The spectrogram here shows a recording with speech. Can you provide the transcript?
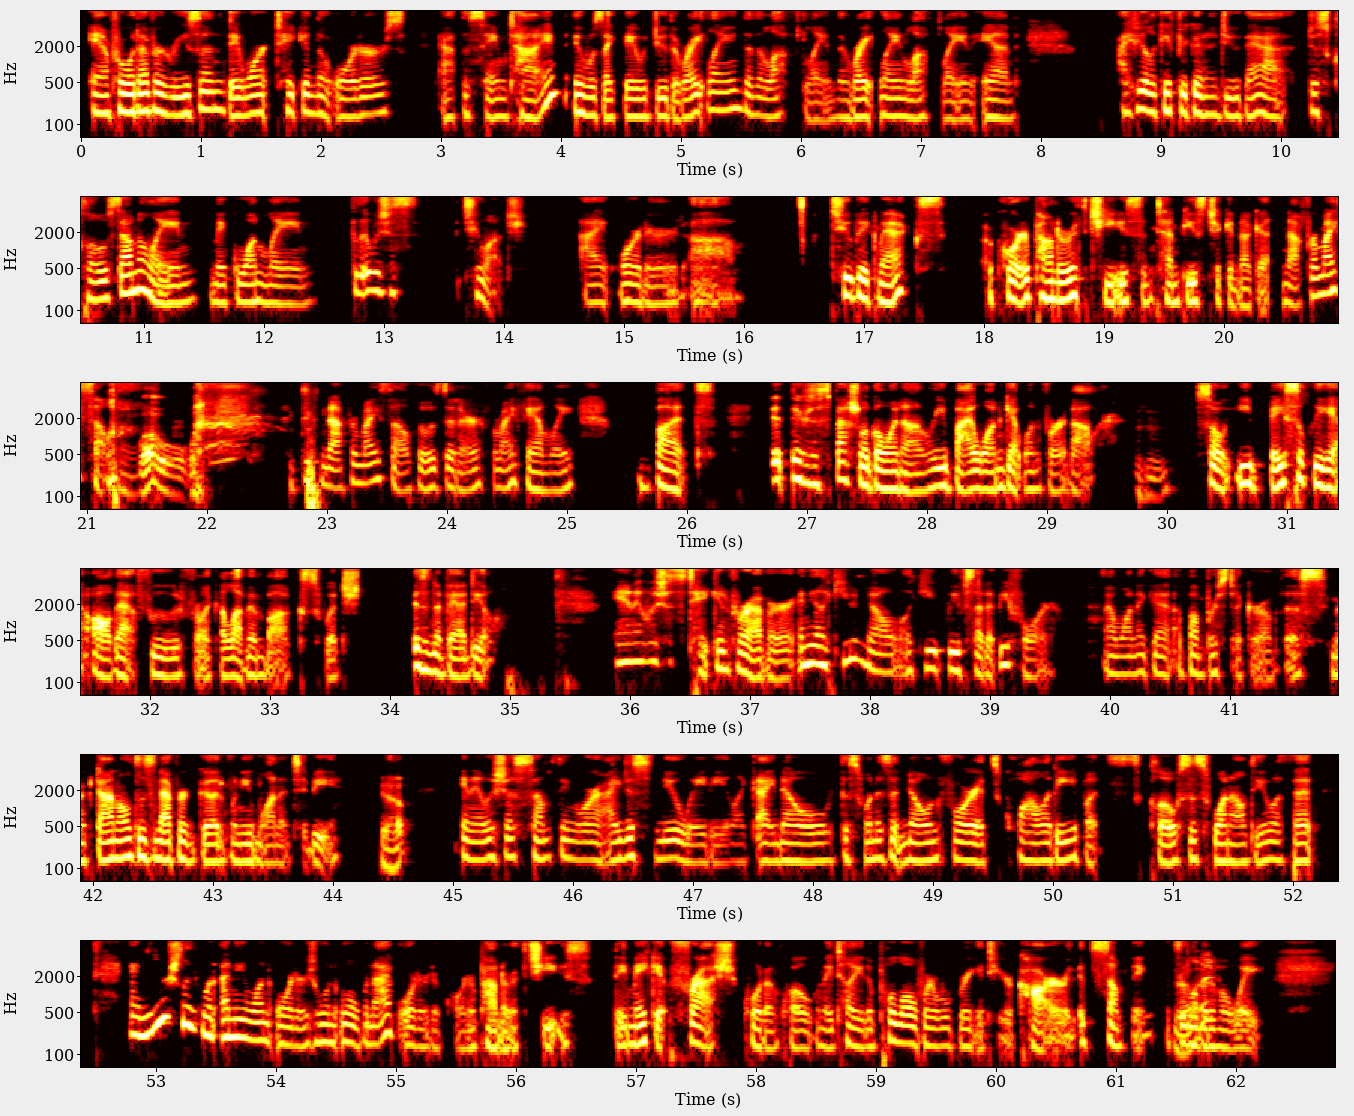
And for whatever reason, they weren't taking the orders at the same time. It was like they would do the right lane, then the left lane, the right lane, left lane. And I feel like if you're going to do that, just close down a lane, make one lane, because it was just too much. I ordered uh, two Big Macs, a quarter pounder with cheese, and 10 piece chicken nugget, not for myself. Whoa. not for myself. It was dinner for my family. But it, there's a special going on where you buy one, get one for a dollar. Mhm. So you basically get all that food for like 11 bucks, which isn't a bad deal. And it was just taking forever. And like, you know, like you, we've said it before. I want to get a bumper sticker of this. McDonald's is never good when you want it to be. Yep. And it was just something where I just knew waiting. Like I know this one isn't known for its quality, but it's closest one I'll deal with it. And usually when anyone orders, when well, when I've ordered a quarter pounder with cheese, they make it fresh, quote unquote. When they tell you to pull over, we'll bring it to your car. It's something. It's a little bit of a wait.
